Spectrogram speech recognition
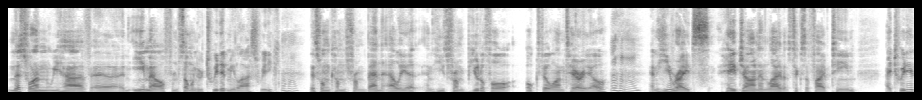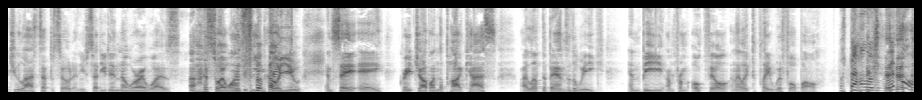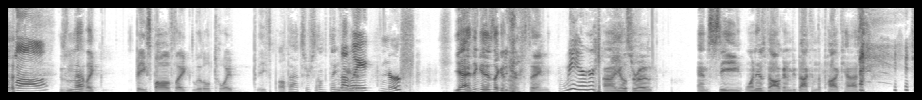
In this one, we have uh, an email from someone who tweeted me last week. Mhm. This one comes from Ben Elliott, and he's from beautiful Oakville, Ontario. Mhm. And he writes Hey, John and Live at 605 team. I tweeted you last episode, and you said you didn't know where I was. Uh, so I wanted to So email crazy. you and say A, great job on the podcast. I love the bands of the week. And B, I'm from Oakville, and I like to play wiffle ball. what the hell is wiffle ball? Isn't that like baseball with like little toy baseball bats or something? Is that Weird. like Nerf? yeah, I think it is like a Nerf thing. Weird. Uh, he also wrote, and C, when is Val going to be back in the podcast?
